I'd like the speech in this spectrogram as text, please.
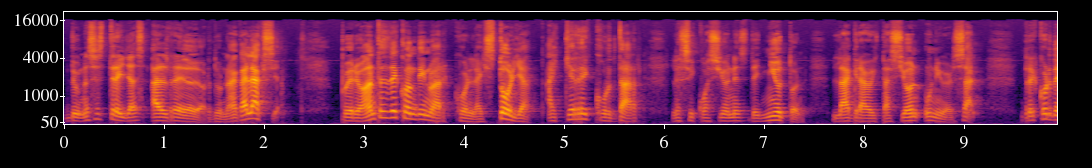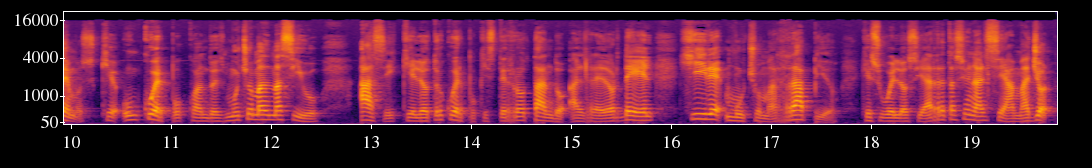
de unas estrellas alrededor de una galaxia. Pero antes de continuar con la historia, hay que recordar las ecuaciones de Newton, la gravitación universal. Recordemos que un cuerpo, cuando es mucho más masivo, hace que el otro cuerpo que esté rotando alrededor de él gire mucho más rápido, que su velocidad rotacional sea mayor.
